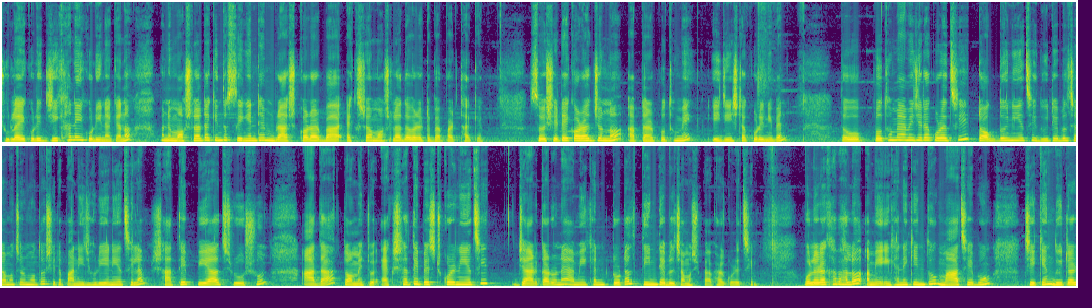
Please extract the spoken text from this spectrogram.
চুলায় করি, যেখানেই করি না কেন মানে মশলাটা কিন্তু সেকেন্ড টাইম ব্রাশ করার বা এক্সট্রা মশলা দেওয়ার একটা ব্যাপার থাকে। সো সেটাই করার জন্য আপনারা প্রথমে এই জিনিসটা করে নেবেন। তো প্রথমে আমি যেটা করেছি, টক দই নিয়েছি দুই টেবিল চামচের মতো, সেটা পানি ঝরিয়ে নিয়েছিলাম। সাথে পেঁয়াজ, রসুন, আদা, টমেটো একসাথে পেস্ট করে নিয়েছি, যার কারণে আমি এখানে টোটাল তিন টেবিল চামচ ব্যবহার করেছি। বলে রাখা ভালো, আমি এখানে কিন্তু মাছ এবং চিকেন দুইটার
